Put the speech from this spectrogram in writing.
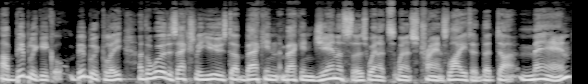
uh, biblical, biblically, uh, the word is actually used uh, back in back in Genesis when it's when it's translated that uh, man,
